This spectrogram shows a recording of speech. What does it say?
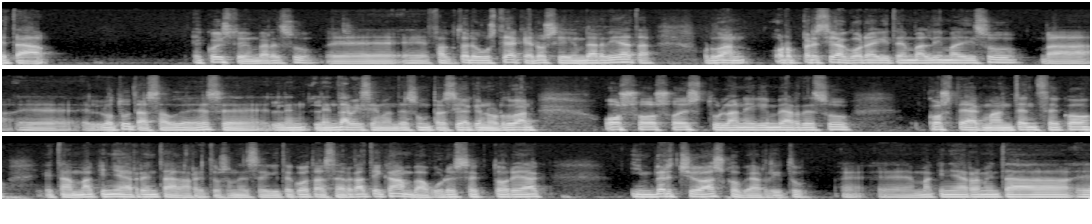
eta ekoiztu egin behar duzu, e, faktore guztiak erosi egin behar dira, eta orduan, hor prezioak gora egiten baldin badizu, ba, e, lotuta zaude, ez, e, lehen, lehen da bizen dezun prezioak orduan, oso oso ez du lan egin behar duzu, kosteak mantentzeko, eta makina errenta garritu ez egiteko, eta zergatikan, ba, gure sektoreak, inbertsio asko behar ditu. E, e, makina herramienta e,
